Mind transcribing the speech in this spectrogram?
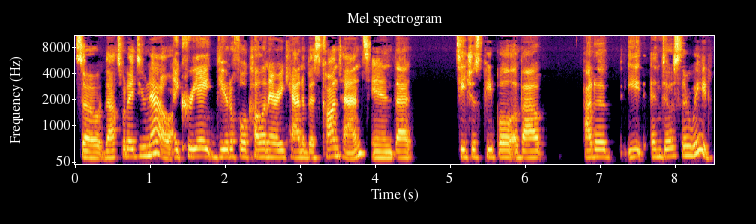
So that's what I do now. I create beautiful culinary cannabis content and that teaches people about how to eat and dose their weed.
